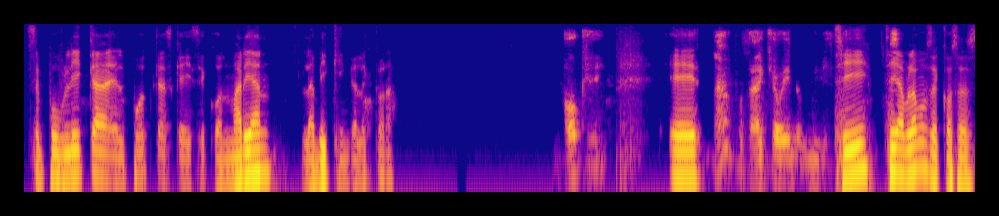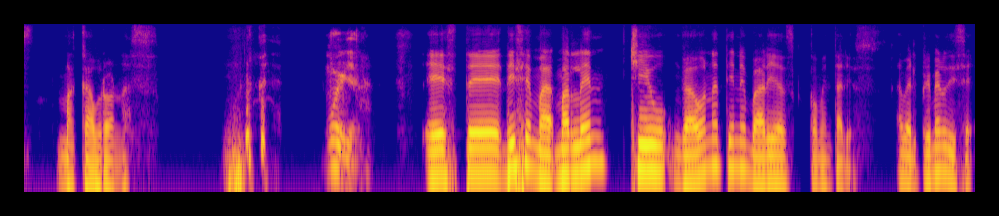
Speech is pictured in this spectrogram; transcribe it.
se publica el podcast que hice con Marian, la vikinga lectora. Ok, Eh, ah, pues hay que oírlo muy bien. sí, sí, hablamos de cosas macabronas. Muy bien. Este, dice Mar- Marlene Chiu Gaona tiene varios comentarios. A ver, el primero dice,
